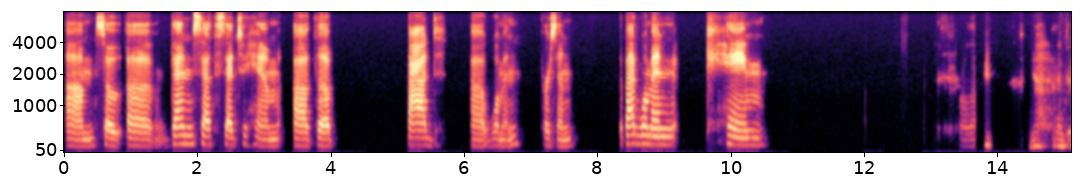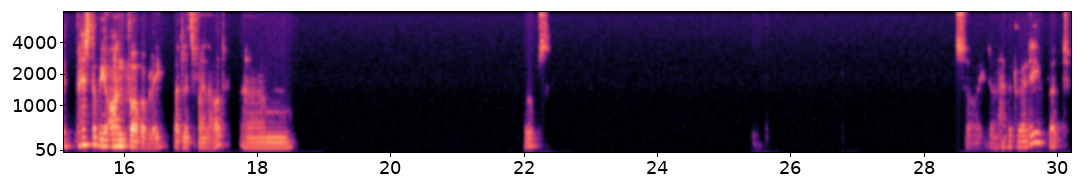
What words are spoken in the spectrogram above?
Um, so uh, then Seth said to him, uh, the bad uh, woman person, the bad woman came. Yeah, and it has to be on probably, but let's find out. Um, oops. Sorry, don't have it ready, but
